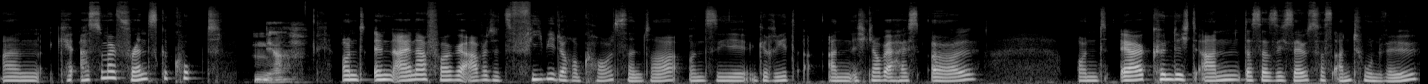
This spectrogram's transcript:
an. Hast du mal Friends geguckt? Ja. Und in einer Folge arbeitet Phoebe doch im Callcenter und sie gerät an, ich glaube, er heißt Earl. Und er kündigt an, dass er sich selbst was antun will.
